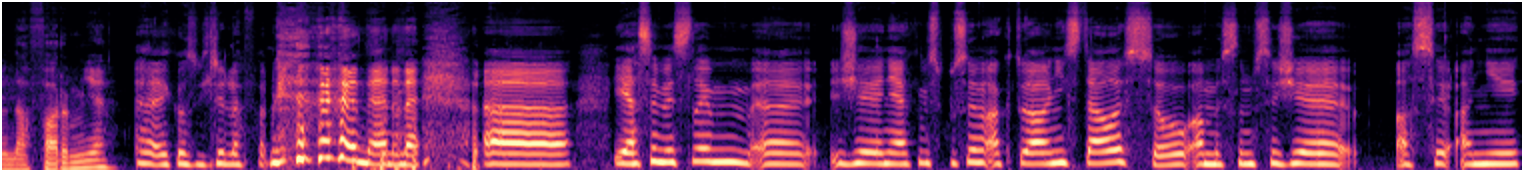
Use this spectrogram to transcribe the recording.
eh, na farmě? E, jako zvíře na farmě? ne, ne, ne. Uh, já si myslím, uh, že nějakým způsobem aktuální stále jsou a myslím si, že asi ani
